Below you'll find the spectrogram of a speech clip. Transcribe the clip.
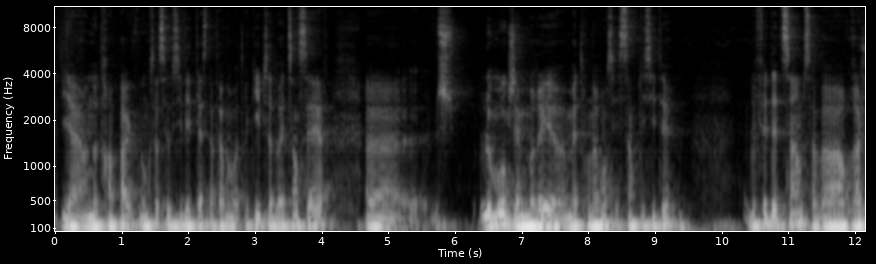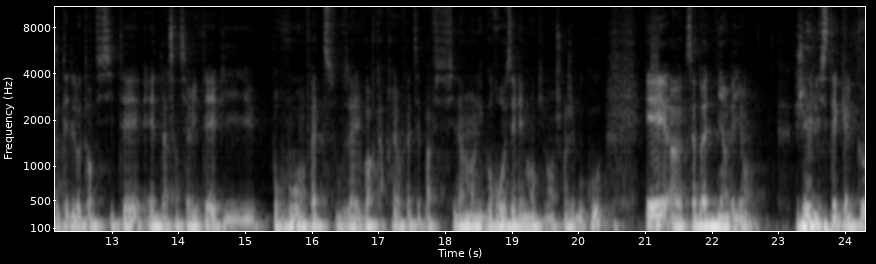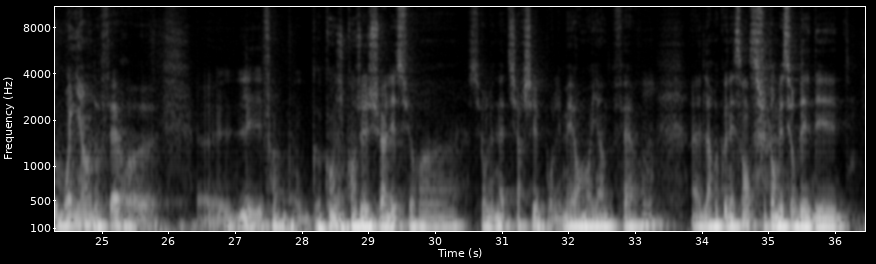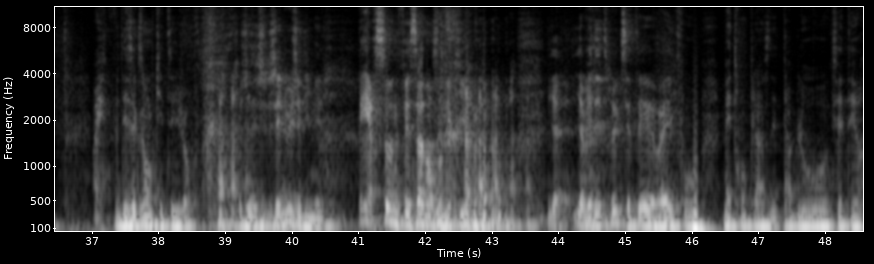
il y a un autre impact Donc ça, c'est aussi des tests à faire dans votre équipe. Ça doit être sincère. Euh, le mot que j'aimerais euh, mettre en avant, c'est simplicité le fait d'être simple, ça va rajouter de l'authenticité et de la sincérité. Et puis pour vous, en fait, vous allez voir qu'après, en fait, c'est pas finalement les gros éléments qui vont changer beaucoup et euh, que ça doit être bienveillant. J'ai listé quelques moyens de faire. Les, enfin, quand, je, quand je, suis allé sur, sur le net chercher pour les meilleurs moyens de faire mmh. de la reconnaissance, je suis tombé sur des, des Ouais, des exemples qui étaient genre. j'ai lu, j'ai dit, mais personne fait ça dans son équipe. il, y avait des trucs, c'était, ouais, il faut mettre en place des tableaux, etc.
